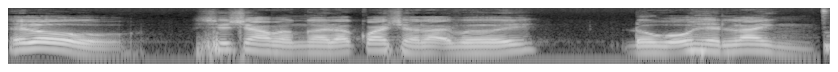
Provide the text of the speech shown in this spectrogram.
Hello, xin chào mọi người đã quay trở lại với Đồ gỗ hiền lành.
